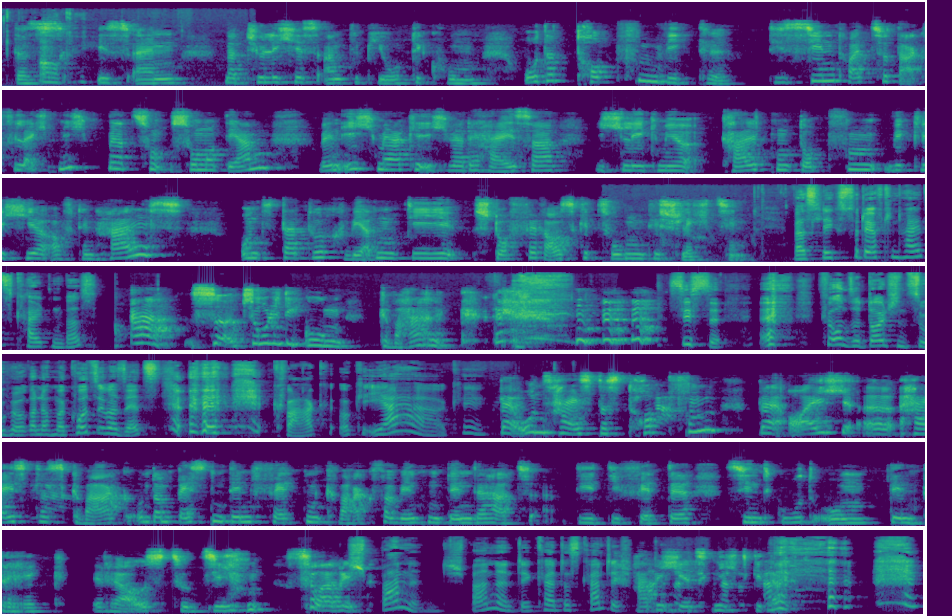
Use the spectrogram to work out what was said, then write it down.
Das okay. ist ein natürliches Antibiotikum. Oder Topfenwickel die sind heutzutage vielleicht nicht mehr zu, so modern. Wenn ich merke, ich werde heißer, ich lege mir kalten Topfen wirklich hier auf den Hals und dadurch werden die Stoffe rausgezogen, die schlecht sind. Was legst du dir auf den Hals? Kalten was? Ah, so, Entschuldigung, Quark. Siehste, für unsere deutschen Zuhörer nochmal kurz übersetzt. Quark, okay, ja, okay. Bei uns heißt das Topfen, bei euch äh, heißt das Quark und am besten den fetten Quark verwenden, denn der hat, die, die Fette sind gut, um den Dreck rauszuziehen. Sorry. Spannend, spannend, den kann, das kannte ich. Habe ich jetzt nicht gedacht.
